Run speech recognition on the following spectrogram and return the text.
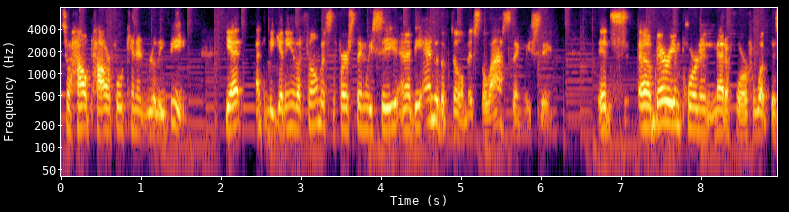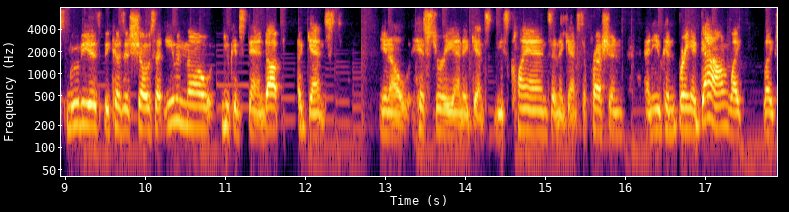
So, how powerful can it really be? Yet, at the beginning of the film, it's the first thing we see, and at the end of the film, it's the last thing we see. It's a very important metaphor for what this movie is because it shows that even though you can stand up against you know history and against these clans and against oppression and you can bring it down like like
